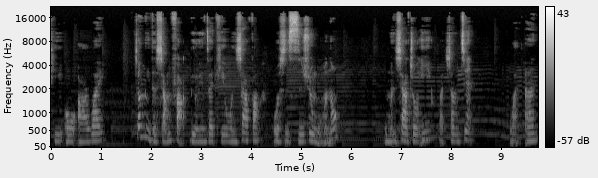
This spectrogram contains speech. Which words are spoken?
T O R Y，将你的想法留言在贴文下方，或是私讯我们哦。我们下周一晚上见，晚安。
